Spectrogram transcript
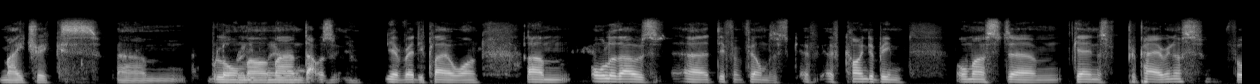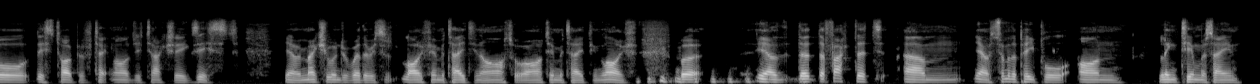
The Matrix, um, Lawnmower Man. That was yeah, Ready Player One. Um, all of those uh, different films have, have, kind of been almost um, getting us, preparing us for this type of technology to actually exist. You know, it makes you wonder whether it's life imitating art or art imitating life. but you know, the the fact that um, you know some of the people on LinkedIn were saying,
